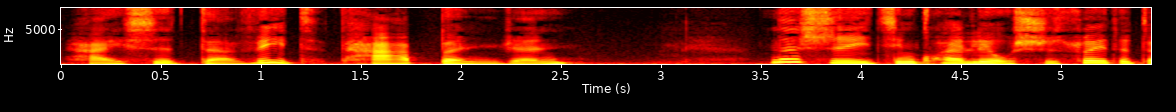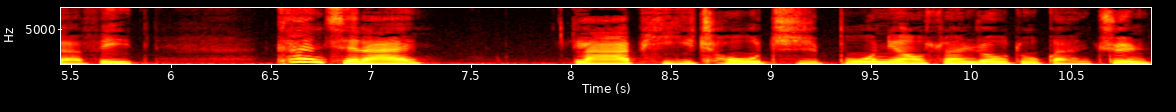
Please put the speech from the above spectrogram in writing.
还是 David 他本人。那时已经快六十岁的 David。看起来，拉皮、抽脂、玻尿酸、肉毒杆菌，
